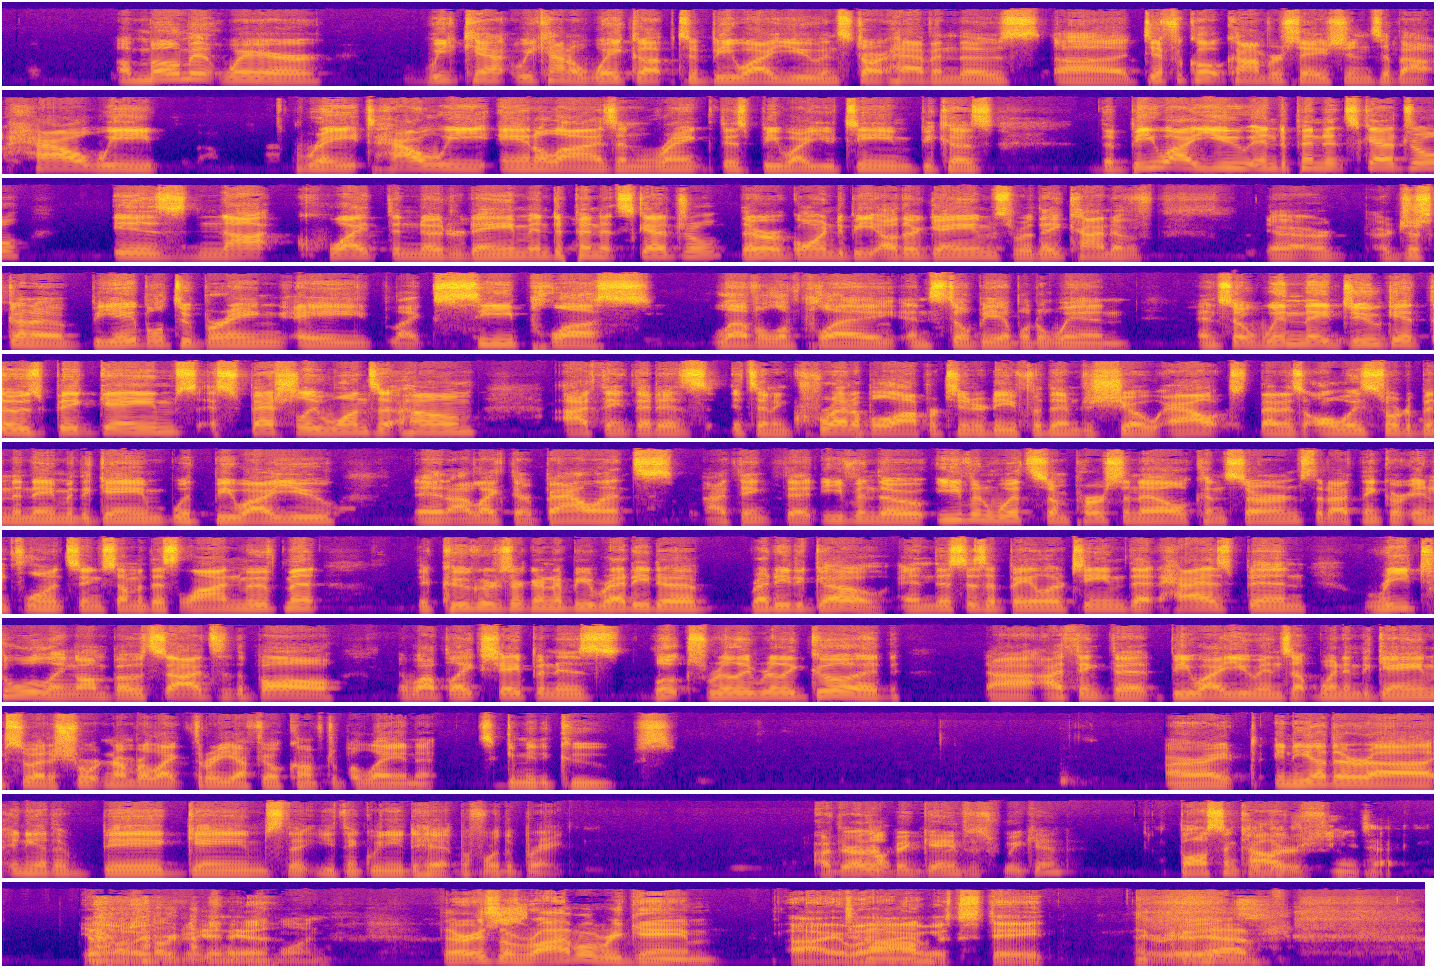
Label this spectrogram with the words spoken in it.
a moment where we can't we kind of wake up to BYU and start having those uh, difficult conversations about how we rate, how we analyze and rank this BYU team because the BYU independent schedule is not quite the Notre Dame independent schedule. There are going to be other games where they kind of are, are just going to be able to bring a like C plus level of play and still be able to win. And so when they do get those big games, especially ones at home, I think that is it's an incredible opportunity for them to show out. That has always sort of been the name of the game with BYU. And I like their balance. I think that even though, even with some personnel concerns that I think are influencing some of this line movement, the Cougars are going to be ready to ready to go. And this is a Baylor team that has been retooling on both sides of the ball. And while Blake Shapen is looks really really good, uh, I think that BYU ends up winning the game. So at a short number like three, I feel comfortable laying it. So give me the Cougs. All right. Any other uh, any other big games that you think we need to hit before the break? Are there other big games this weekend? Boston College, Virginia Tech. Illinois, Virginia. One. There is a rivalry game. Iowa, Tom. Iowa State. that could have.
